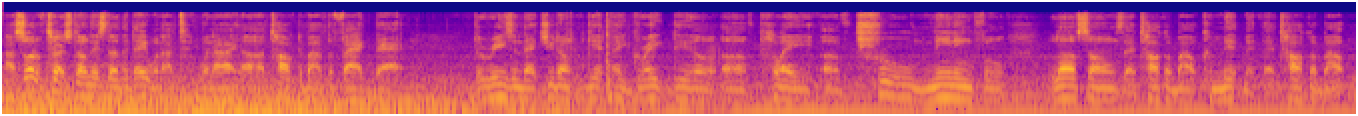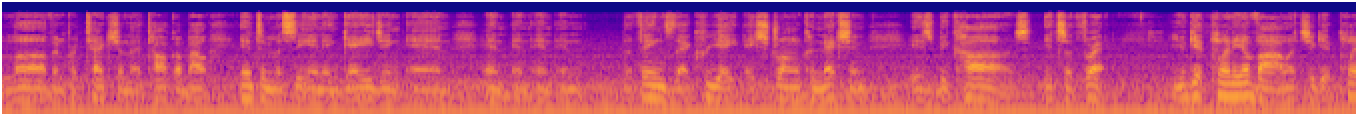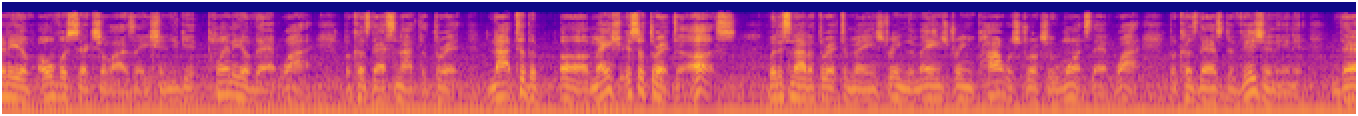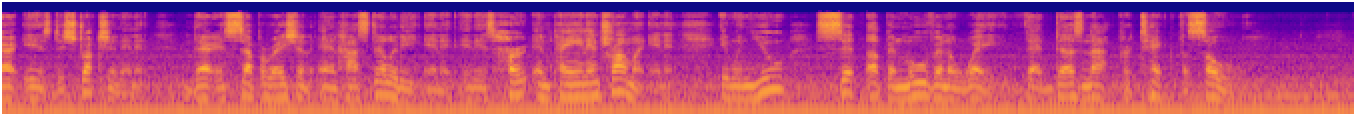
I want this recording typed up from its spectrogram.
I sort of touched on this the other day when I when I uh, talked about the fact that the reason that you don't get a great deal of play of true, meaningful love songs that talk about commitment, that talk about love and protection, that talk about intimacy and engaging and and and and, and the things that create a strong connection is because it's a threat. You get plenty of violence, you get plenty of over-sexualization, you get plenty of that. Why? Because that's not the threat. Not to the uh, mainstream, it's a threat to us but it's not a threat to mainstream. The mainstream power structure wants that. Why? Because there's division in it. There is destruction in it. There is separation and hostility in it. It is hurt and pain and trauma in it. And when you sit up and move in a way that does not protect the soul,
